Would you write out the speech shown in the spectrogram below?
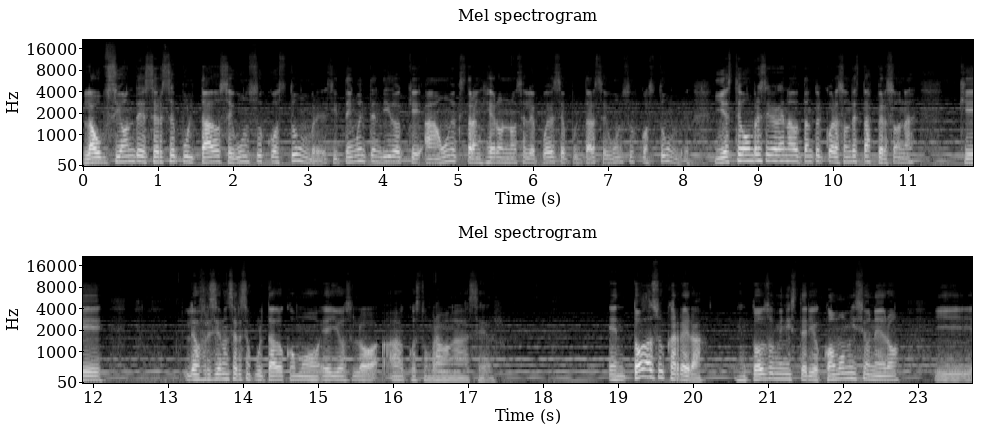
la opción de ser sepultado según sus costumbres. Y tengo entendido que a un extranjero no se le puede sepultar según sus costumbres. Y este hombre se había ganado tanto el corazón de estas personas que le ofrecieron ser sepultado como ellos lo acostumbraban a hacer. En toda su carrera, en todo su ministerio como misionero, y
